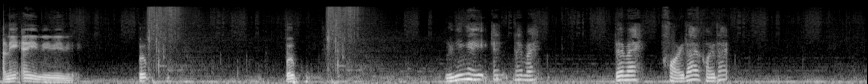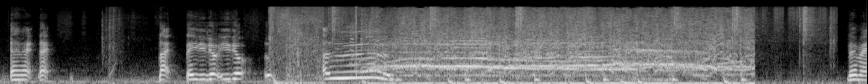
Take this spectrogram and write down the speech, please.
อันนี้อันนี้นี่นี่นี่ปึ๊บปึ๊บหรือนี่ไงได้ไหมได้ไหมขอยได้ขอยได้ ได้ไหมได้ ได้ได้เดียวเดียวเออได้ไหม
